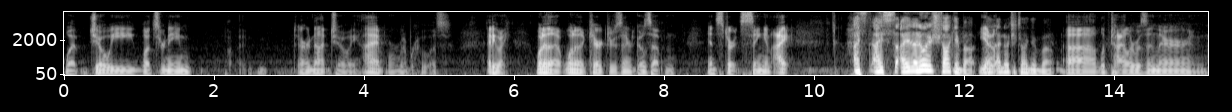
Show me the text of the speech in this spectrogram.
what Joey, what's her name, or not Joey? I don't remember who it was. Anyway, one of the one of the characters there goes up and and starts singing. I I, I, I know what you're talking about Yeah. I, I know what you're talking about uh, Liv Tyler was in there, and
